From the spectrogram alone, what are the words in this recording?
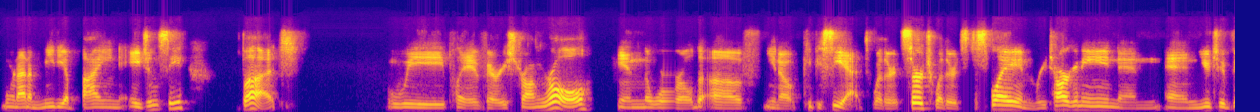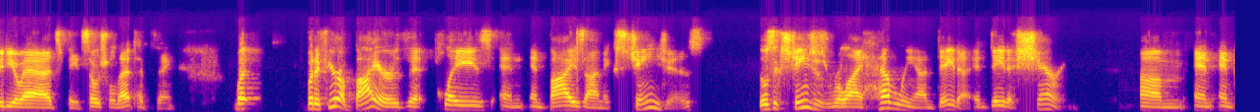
we're not a media buying agency, but we play a very strong role in the world of you know PPC ads, whether it's search, whether it's display and retargeting and and YouTube video ads, paid social, that type of thing. But but if you're a buyer that plays and, and buys on exchanges, those exchanges rely heavily on data and data sharing. Um, and, and,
